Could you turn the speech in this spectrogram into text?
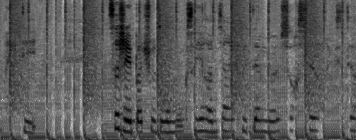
avec des. Ça, j'avais pas de chaudron, donc ça ira bien avec le thème euh, sorcière, etc.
